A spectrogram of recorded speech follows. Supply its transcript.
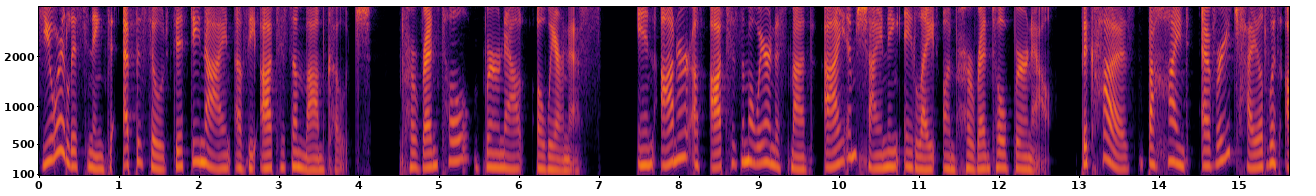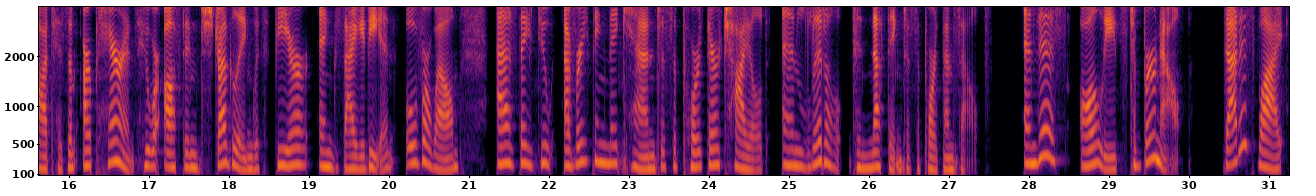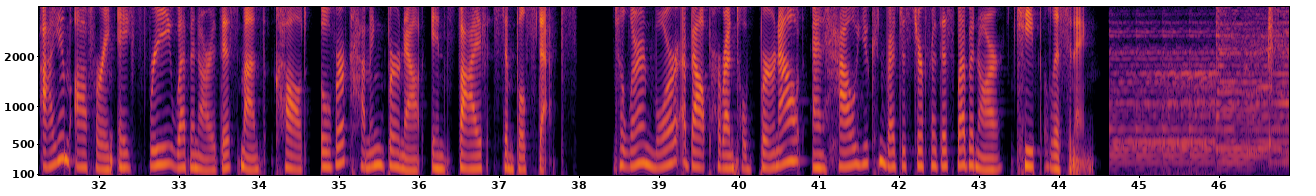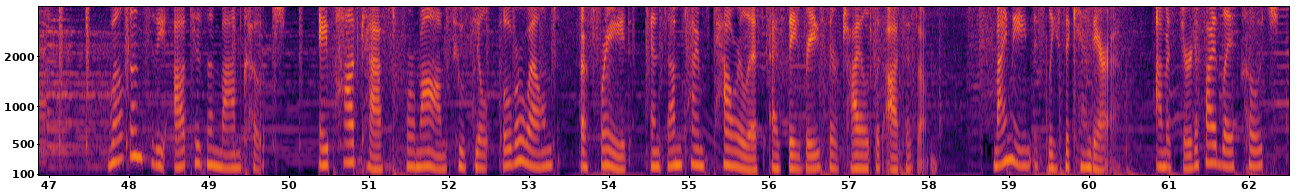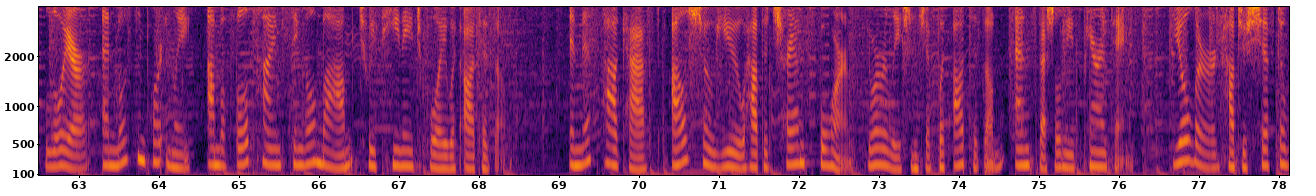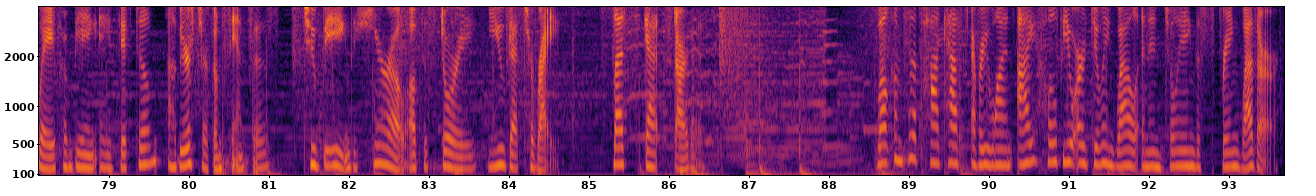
You are listening to episode 59 of the Autism Mom Coach Parental Burnout Awareness. In honor of Autism Awareness Month, I am shining a light on parental burnout because behind every child with autism are parents who are often struggling with fear, anxiety, and overwhelm as they do everything they can to support their child and little to nothing to support themselves. And this all leads to burnout. That is why I am offering a free webinar this month called Overcoming Burnout in Five Simple Steps. To learn more about parental burnout and how you can register for this webinar, keep listening. Welcome to the Autism Mom Coach, a podcast for moms who feel overwhelmed, afraid, and sometimes powerless as they raise their child with autism. My name is Lisa Candera. I'm a certified life coach, lawyer, and most importantly, I'm a full time single mom to a teenage boy with autism. In this podcast, I'll show you how to transform your relationship with autism and special needs parenting. You'll learn how to shift away from being a victim of your circumstances to being the hero of the story you get to write. Let's get started. Welcome to the podcast, everyone. I hope you are doing well and enjoying the spring weather.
